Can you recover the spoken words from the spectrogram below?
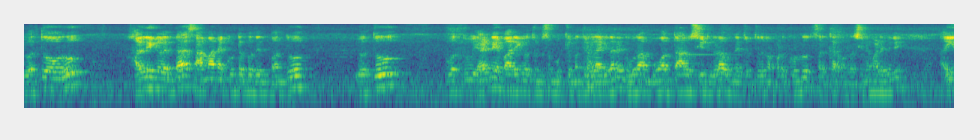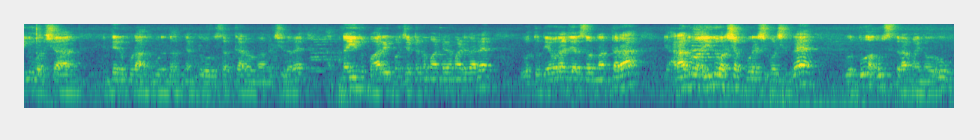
ಇವತ್ತು ಅವರು ಹಳ್ಳಿಗಳಿಂದ ಸಾಮಾನ್ಯ ಕುಟುಂಬದಿಂದ ಬಂದು ಇವತ್ತು ಇವತ್ತು ಎರಡನೇ ಬಾರಿಗೆ ಇವತ್ತು ಮುಖ್ಯ- ಮುಖ್ಯಮಂತ್ರಿಗಳಾಗಿದ್ದಾರೆ. ನೂರ ಮೂವತ್ತಾರು ಸೀಟ್ಗಳ ಅವ್ರ ನೇತೃತ್ವವನ್ನು ಪಡ್ಕೊಂಡು ಸರ್ಕಾರವನ್ನು ರಚನೆ ಮಾಡಿದ್ದೀವಿ. ಐದು ವರ್ಷ ಹಿಂದೆನೂ ಕೂಡ ಹದಿಮೂರಿಂದ ಹದಿನೆಂಟು ಅವರು ಸರ್ಕಾರವನ್ನು ನಡೆಸಿದ್ದಾರೆ. ಹದಿನೈದು ಬಾರಿ ಬಜೆಟನ್ನು ಮಂಡನೆ ಮಾಡಿದ್ದಾರೆ. ಇವತ್ತು ದೇವರಾಜ ಅರಸು ನಂತರ ಯಾರಾದರೂ ಐದು ವರ್ಷ ಪೂರೈಸಿಗೊಳಿಸಿದ್ರೆ ಇವತ್ತು ಅದು ಸಿದ್ದರಾಮಯ್ಯನವರು,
